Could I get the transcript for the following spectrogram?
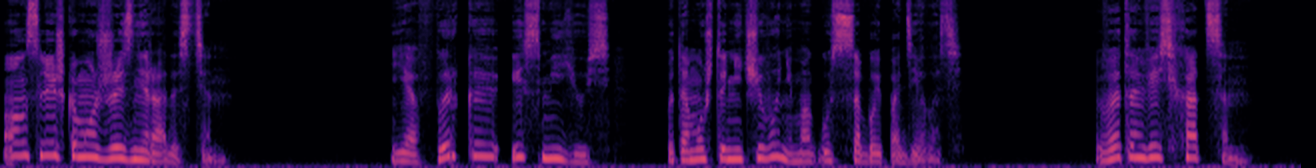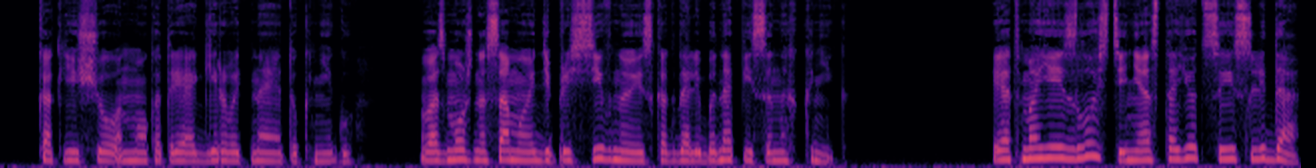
Он слишком уж жизнерадостен. Я фыркаю и смеюсь, потому что ничего не могу с собой поделать. В этом весь Хадсон. Как еще он мог отреагировать на эту книгу? Возможно, самую депрессивную из когда-либо написанных книг. И от моей злости не остается и следа.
